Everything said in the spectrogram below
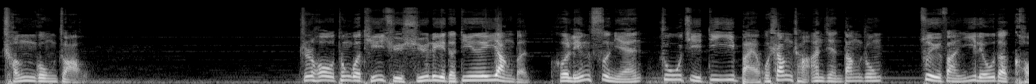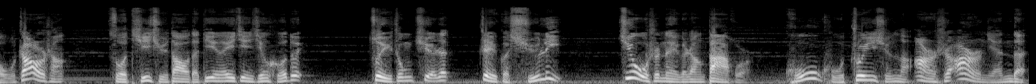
成功抓获。之后，通过提取徐丽的 DNA 样本和零四年诸暨第一百货商场案件当中罪犯遗留的口罩上所提取到的 DNA 进行核对。最终确认，这个徐丽，就是那个让大伙苦苦追寻了二十二年的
